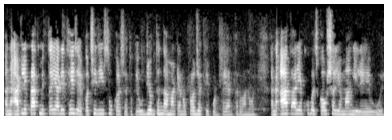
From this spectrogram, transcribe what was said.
અને આટલી પ્રાથમિક તૈયારી થઈ જાય, પછી શું કરશે તો કે ઉદ્યોગ ધંધા માટેનો પ્રોજેક્ટ રિપોર્ટ તૈયાર કરવાનો હોય. અને આ કાર્ય ખૂબ જ કૌશલ્ય માંગી લે એવું હોય.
